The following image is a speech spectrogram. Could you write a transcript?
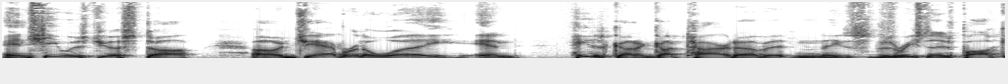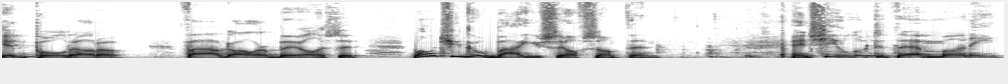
and she was just uh, uh, jabbering away, and he just kind of got tired of it, and he just reached in his pocket and pulled out a five dollar bill and said, "Why don't you go buy yourself something?" And she looked at that money,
